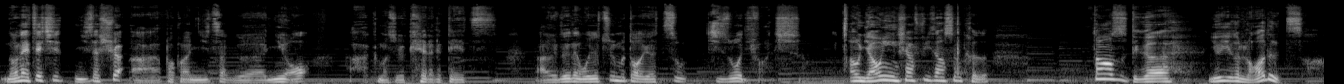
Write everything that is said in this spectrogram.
侬呢再去验只血啊，包括验只个尿啊，搿么就开了个单子啊。后头呢，我就专门到一个做检查个地方去。哦，让我印象非常深刻是，当时迭个有一个老头子啊，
